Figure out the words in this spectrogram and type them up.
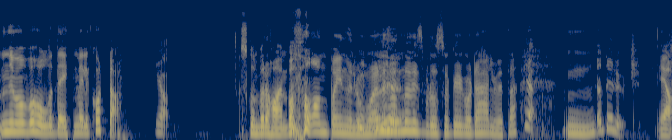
Men du må beholde daten veldig kort, da. Ja. Så kan du bare ha en banan på innerlomma eller sånn hvis blodsukkeret går til helvete. Ja. Mm, Ja, det er lurt. Ja.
